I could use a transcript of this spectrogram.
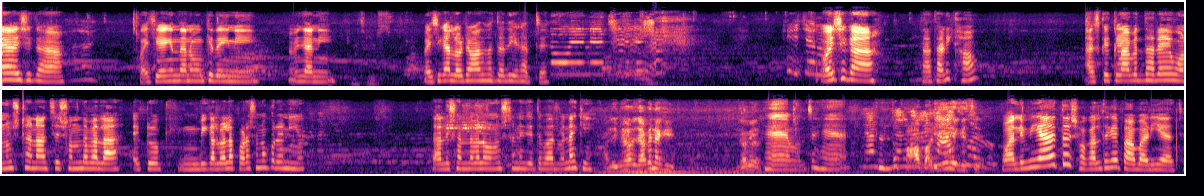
এ ঐশিকা। ঐশিকা কিন্তু আর মুখে দেয়নি, আমি জানি। ঐশিকা লোটে মাছ ভাজা দিয়ে খাচ্ছে। ঐশিকা, তাড়াতাড়ি খাও। আজকে ক্লাবের ধারে অনুষ্ঠান আছে সন্ধ্যাবেলা, একটু বিকালবেলা পড়াশোনা করে নিও। তাহলে সন্ধ্যাবেলা অনুষ্ঠানে যেতে পারবে নাকি? যাবে নাকি? হ্যাঁ বলছে হ্যাঁ। পা বাড়িয়ে রেখেছে। অলিভিয়া তো সকাল থেকে পা বাড়িয়ে আছে।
